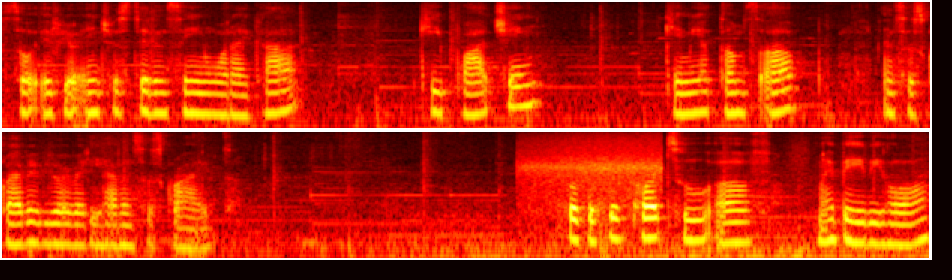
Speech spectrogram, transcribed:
So if you're interested in seeing what I got, keep watching. Give me a thumbs up and subscribe if you already haven't subscribed. So this is part two of my baby haul.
